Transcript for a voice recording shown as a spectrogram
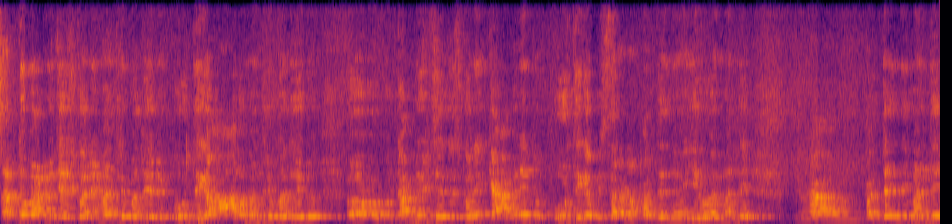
సర్దుబాట్లు చేసుకొని మంత్రి పదవిని పూర్తిగా ఆరు మంత్రి పదవులు కంప్లీట్ చేసేసుకొని క్యాబినెట్ పూర్తిగా విస్తరణ పద్దెనిమిది ఇరవై మంది పద్దెనిమిది మంది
